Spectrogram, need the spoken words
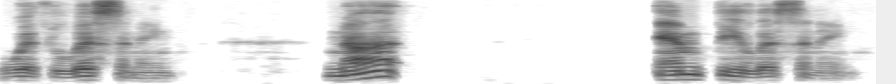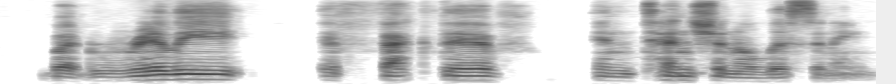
with listening, not empty listening, but really effective, intentional listening.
